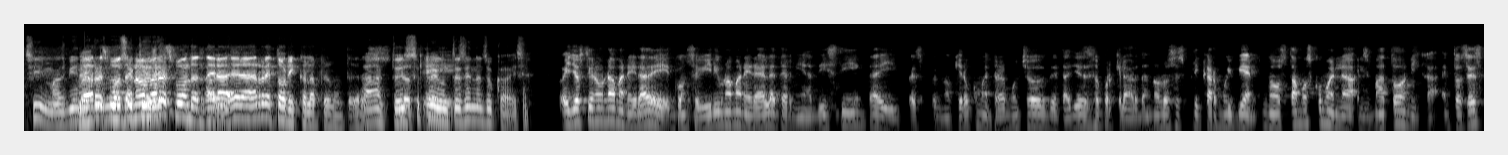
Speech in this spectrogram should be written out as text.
Sí, más bien. Respondan, se no me respondan, era, era retórica la pregunta. Ah, Gracias. entonces Los que- pregúntesela en su cabeza. ellos tienen una manera de concebir y una manera de la eternidad distinta y pues, pues no quiero comentar muchos detalles de eso porque la verdad no los explicar muy bien. No estamos como en la misma tónica. Entonces,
